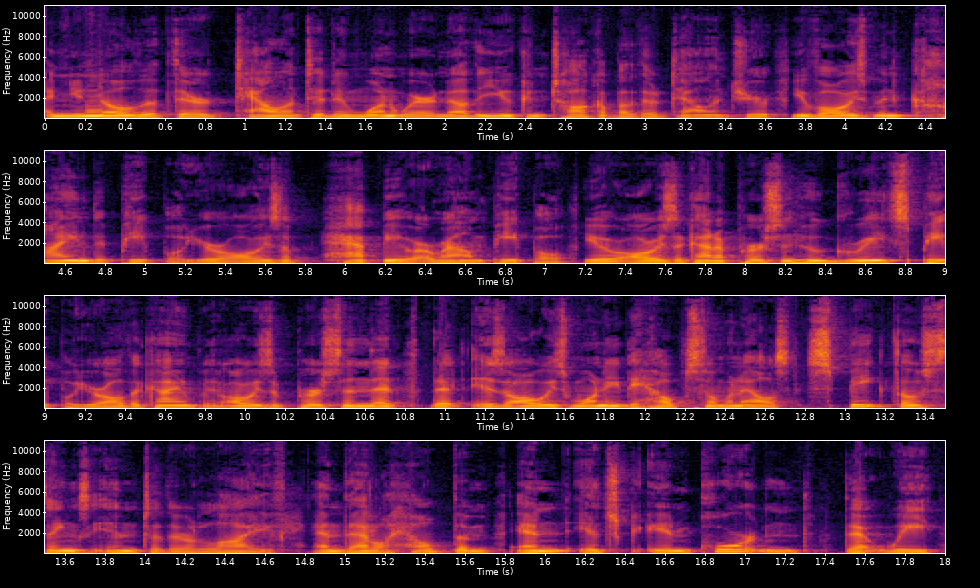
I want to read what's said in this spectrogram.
and you know that they're talented in one way or another, you can talk about their talent. You're you've always been kind to people. You're always a, happy around people. You're always the kind of person who greets people. You're all the kind always a person that that is always wanting to help someone else. Speak those things into their life, and that'll help them. It's important that we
